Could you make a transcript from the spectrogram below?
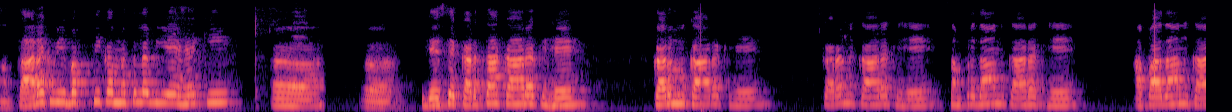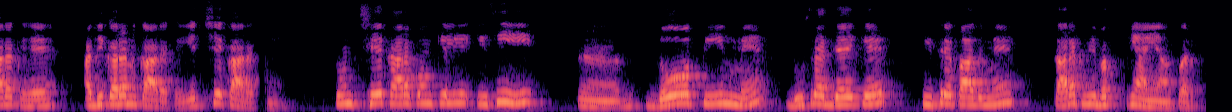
हाँ, कारक विभक्ति का मतलब यह है कि अ, अ, जैसे कर्ता कारक है कर्म कारक है करण कारक है संप्रदान कारक है अपादान कारक है अधिकरण कारक है ये छह कारक हैं। तो उन छह कारकों के लिए इसी दो तीन में, दूसरे अध्याय के तीसरे पाद में कारक विभक्तियाँ हैं यहाँ पर।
